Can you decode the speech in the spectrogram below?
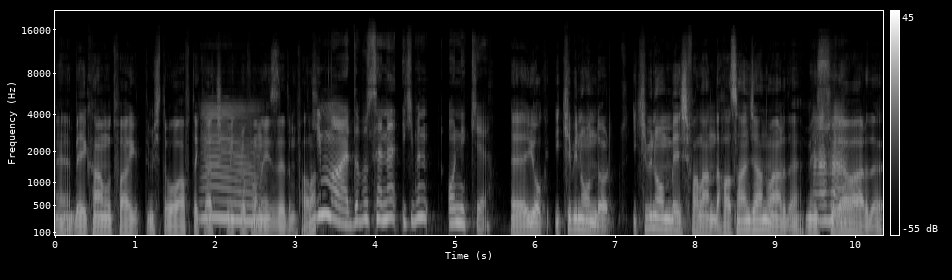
E, BK Mutfağa gittim işte o haftaki açık mikrofonu izledim falan. Kim vardı bu sene? 2012. Ee, yok 2014, 2015 falan da Hasan Can vardı, Mesut Süre vardı.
